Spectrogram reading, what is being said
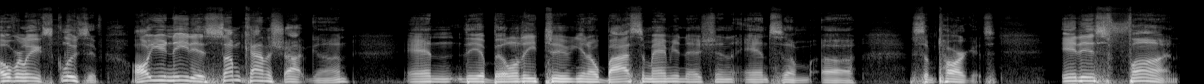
overly exclusive. All you need is some kind of shotgun and the ability to, you know, buy some ammunition and some uh some targets. It is fun.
